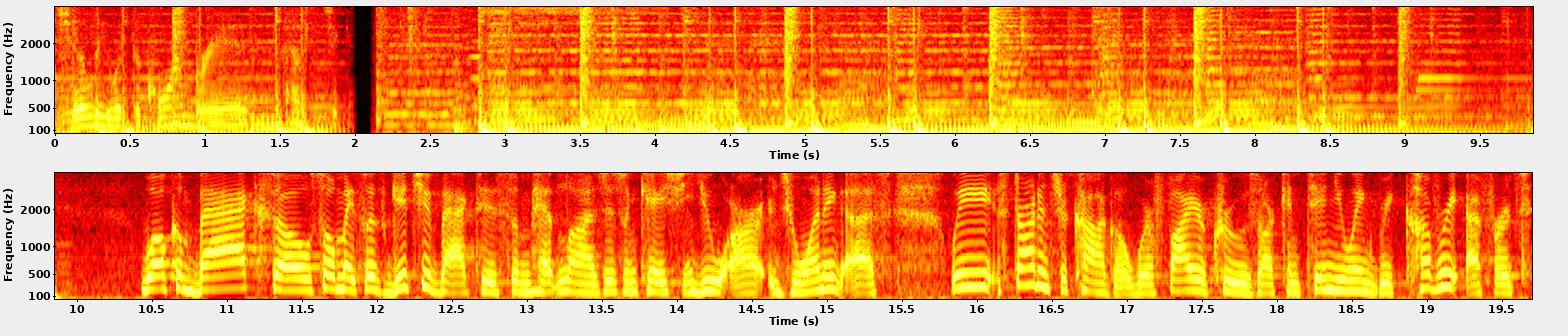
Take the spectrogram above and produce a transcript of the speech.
Chili with the cornbread. How's the chicken? Welcome back. So, soulmates, let's get you back to some headlines just in case you are joining us. We start in Chicago, where fire crews are continuing recovery efforts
